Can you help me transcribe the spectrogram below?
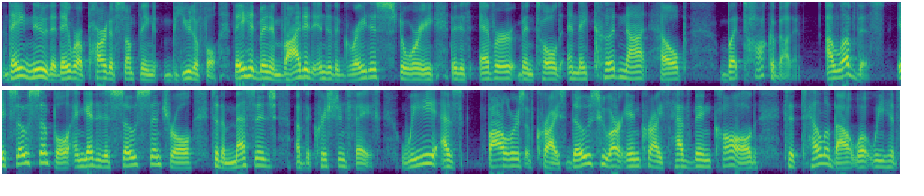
They knew that they were a part of something beautiful. They had been invited into the greatest story that has ever been told, and they could not help but talk about it. I love this. It's so simple, and yet it is so central to the message of the Christian faith. We, as followers of Christ, those who are in Christ, have been called to tell about what we have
